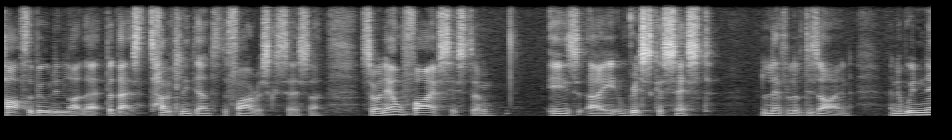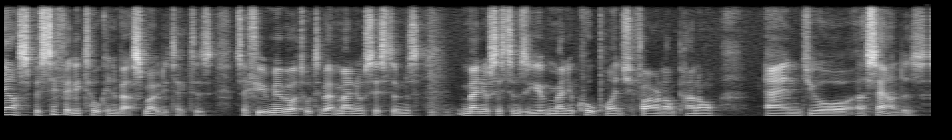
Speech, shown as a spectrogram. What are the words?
half the building like that, but that's totally down to the fire risk assessor. So an L5 system is a risk assessed level of design. And we're now specifically talking about smoke detectors. So if you remember, I talked about manual systems. Manual systems are your manual call points, your fire alarm panel, and your uh, sounders.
